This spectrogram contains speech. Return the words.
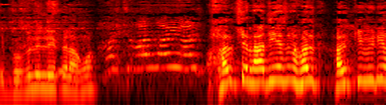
इब्बू के लिए लेकर आऊँगा। हल्क चला दिया इसमें, हल्क हल्क की वीडियो,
